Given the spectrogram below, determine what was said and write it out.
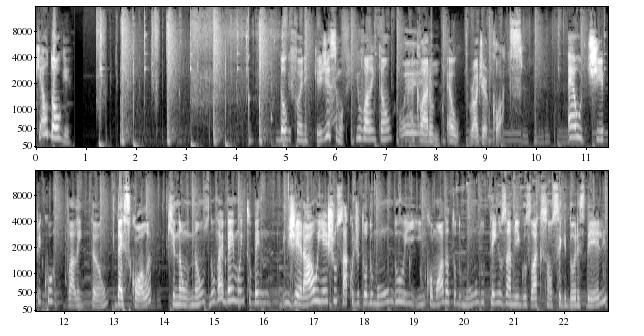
que é o Doug. Doug Funny, queridíssimo. E o valentão é claro, é o Roger Klotz. É o típico valentão da escola, que não, não, não vai bem muito bem em geral e enche o saco de todo mundo e incomoda todo mundo. Tem os amigos lá que são seguidores dele,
